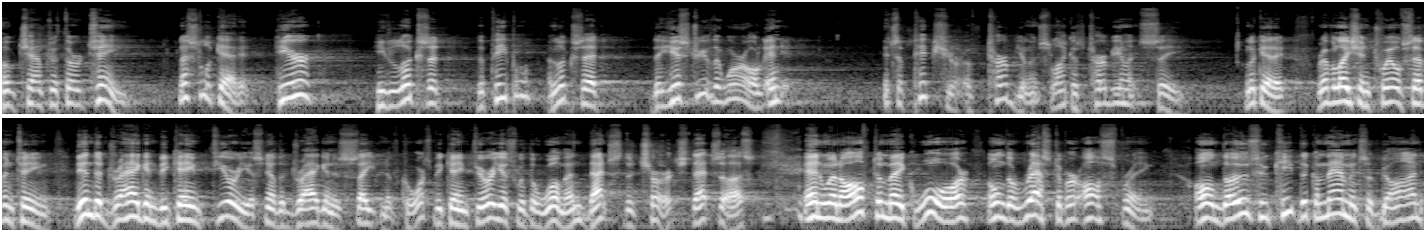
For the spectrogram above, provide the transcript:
of chapter 13, let's look at it. Here, he looks at the people and looks at the history of the world, and it's a picture of turbulence, like a turbulent sea. Look at it. Revelation 12, 17. Then the dragon became furious. Now, the dragon is Satan, of course, became furious with the woman. That's the church. That's us. And went off to make war on the rest of her offspring, on those who keep the commandments of God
